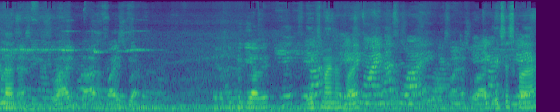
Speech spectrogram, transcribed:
plus xy plus y square এটা সূত্র কি হবে? X minus y. X minus y. X square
